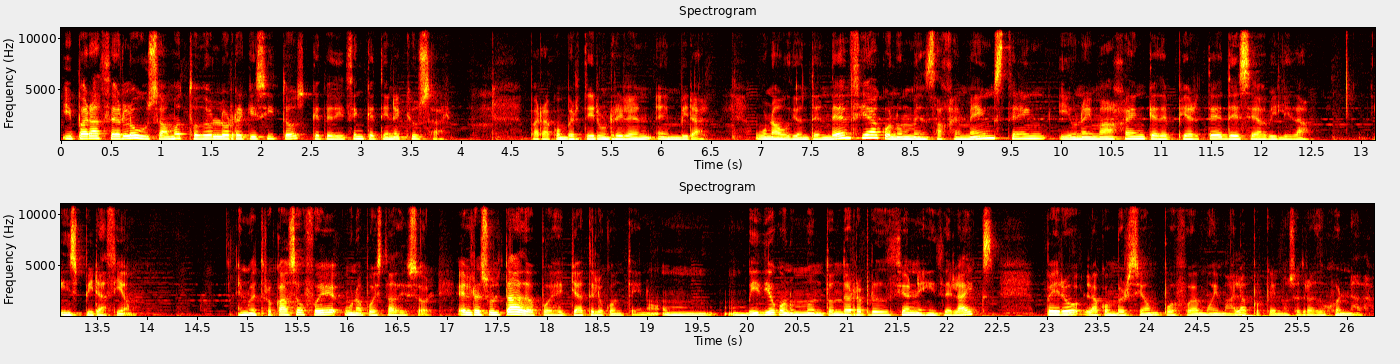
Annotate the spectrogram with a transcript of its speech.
y para hacerlo usamos todos los requisitos que te dicen que tienes que usar para convertir un reel en, viral. Un audio en tendencia con un mensaje mainstream y una imagen que despierte deseabilidad. Inspiración. En nuestro caso fue una puesta de sol. El resultado, pues ya te lo conté, ¿no? Un, un vídeo con un montón de reproducciones y de likes, pero la conversión pues fue muy mala porque no se tradujo en nada.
